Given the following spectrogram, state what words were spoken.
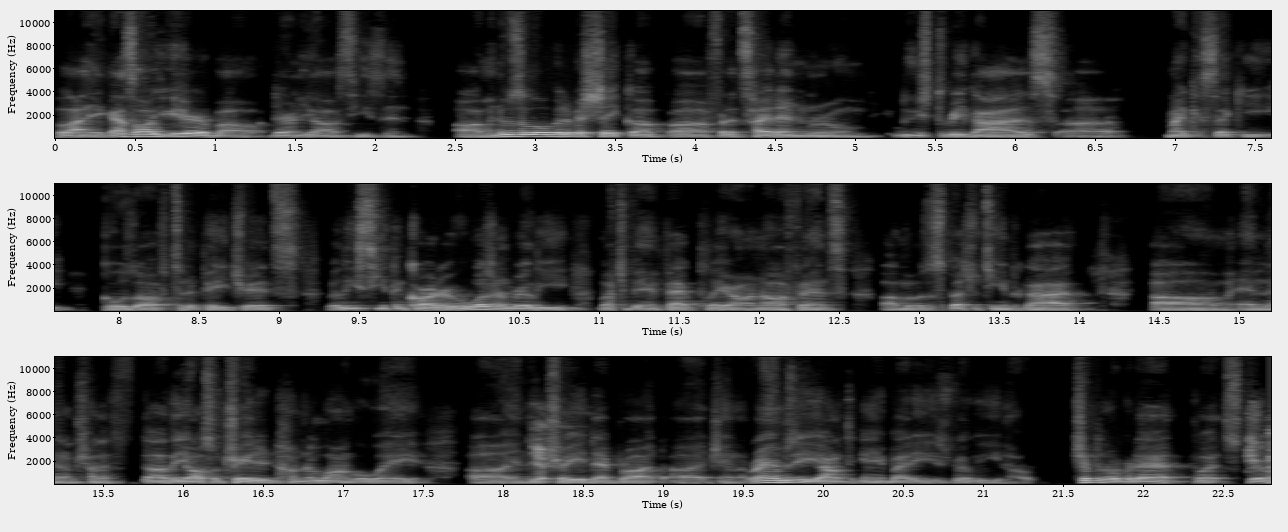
Like that's all you hear about during the offseason. Um, and it was a little bit of a shakeup uh, for the tight end room. Lose three guys. Uh, Mike Gesicki goes off to the Patriots. Release Cethan Carter, who wasn't really much of an impact player on offense. Um, it was a special teams guy. Um, and then I'm trying to. Uh, they also traded Hunter Long away uh, in the yep. trade that brought uh, Jalen Ramsey. I don't think anybody's really, you know, tripping over that, but still,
